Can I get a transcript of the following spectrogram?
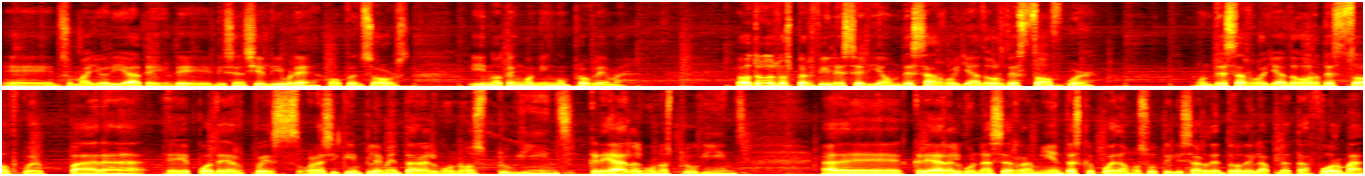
eh, en su mayoría de, licencia libre, open source, y no tengo ningún problema. Otro de los perfiles sería un desarrollador de software. Un desarrollador de software para eh, poder, pues ahora sí que implementar algunos plugins, crear algunos plugins, crear algunas herramientas que podamos utilizar dentro de la plataforma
